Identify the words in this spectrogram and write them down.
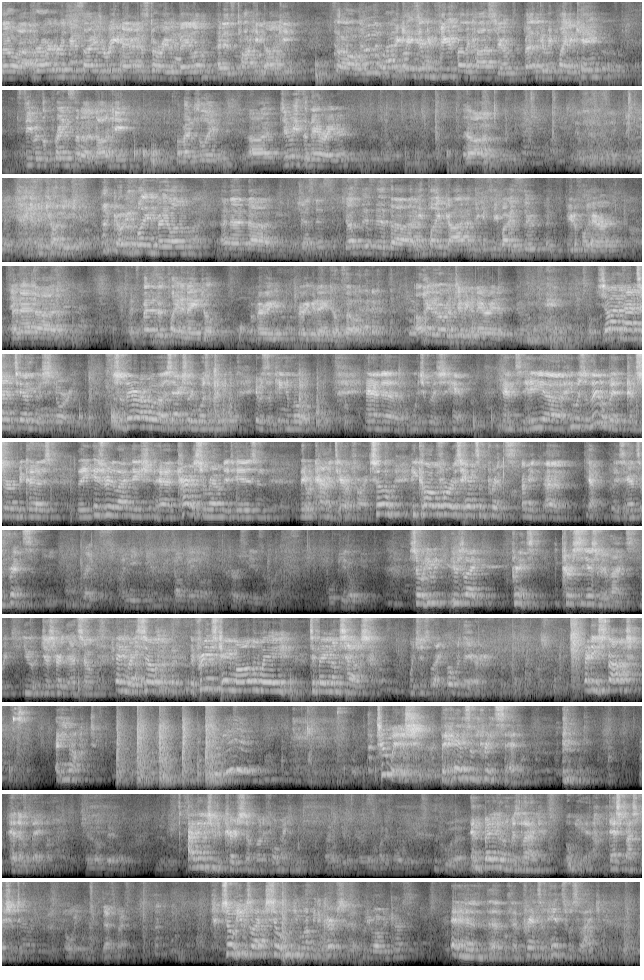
So uh, for our group, we decided to reenact the story of Balaam and his talking donkey. So, in case you're confused by the costumes, Ben's gonna be playing a king, Steven's a prince and a donkey, eventually. Uh, Jimmy's the narrator. Uh, Cody, Cody's playing Balaam, and then uh, Justice. Justice is uh, he's playing God, as you can see by his suit and beautiful hair. And then and Spencer's playing an angel, a very very good angel. So I'll hand it over to Jimmy to narrate it. So I thought I'd tell you a story. So there I was. Actually, it wasn't me. It was the king of Moab, and uh, which was him. And he uh, he was a little bit concerned because the Israelite nation had kind of surrounded his, and they were kind of terrified. So he called for his handsome prince. I mean, uh, yeah, his handsome prince. Prince, I need you to tell Balaam to curse the Israelites. Okie dokie. So he, would- he was like, Prince, curse the Israelites. You just heard that. So anyway, so the prince came all the way to Balaam's house, which is like over there. And he stopped and he knocked. To which the handsome prince said, Hello, Balaam. Hello, Balaam. I need you to curse somebody for me. I need you to curse somebody for me. And Balaam was like, Oh, yeah, that's my specialty. Oh wait, that's my specialty. So he was like, So who do you want me to curse? Who do you want me to curse? And then the, the Prince of Hints was like,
